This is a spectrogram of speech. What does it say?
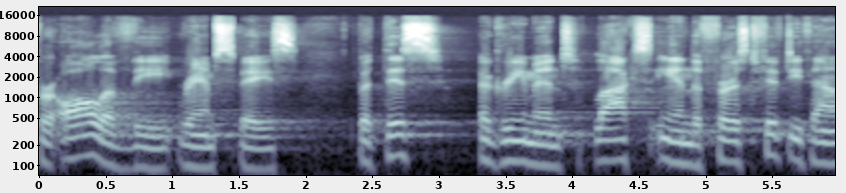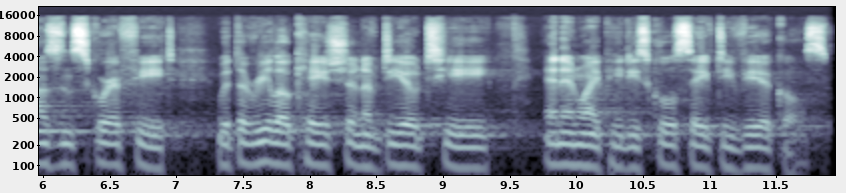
for all of the ramp space. But this agreement locks in the first 50,000 square feet with the relocation of DOT and NYPD school safety vehicles.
